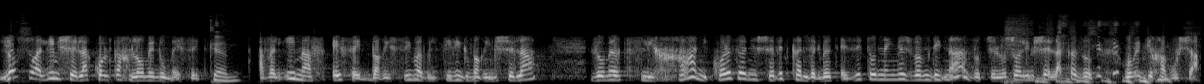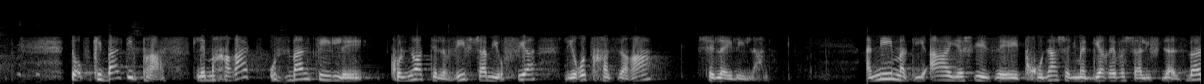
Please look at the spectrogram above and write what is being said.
לא שואלים שאלה כל כך לא מנומסת. כן. אבל היא מעפעפת בריסים הבלתי נגמרים שלה, ואומרת, סליחה, אני כל הזמן יושבת כאן, ואני אומרת, איזה עיתונאים יש במדינה הזאת שלא שואלים שאלה כזאת? ואומרת, היא חבושה. טוב, קיבלתי פרס. למחרת הוזמנתי לקולנוע תל אביב, שם היא הופיעה לראות חזרה של האלילה. אני מגיעה, יש לי איזו תכונה שאני מגיעה רבע שעה לפני הזמן,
